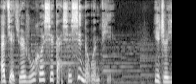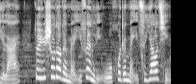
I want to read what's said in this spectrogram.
来解决如何写感谢信的问题。一直以来。对于收到的每一份礼物或者每一次邀请，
